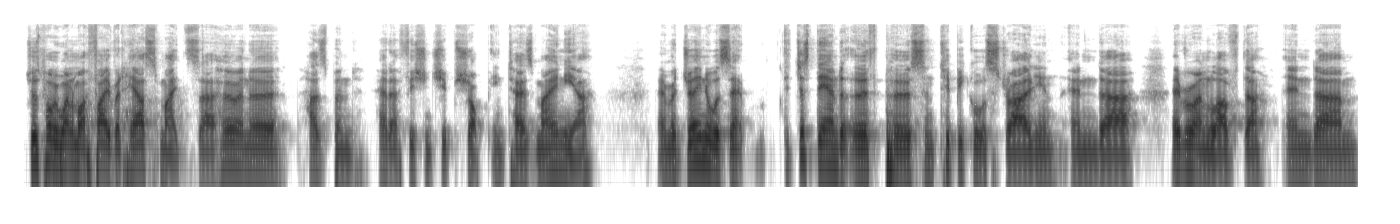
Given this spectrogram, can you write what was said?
she was probably one of my favourite housemates. Uh, her and her husband had a fish and chip shop in Tasmania, and Regina was that just down to earth person, typical Australian, and uh, everyone loved her. And um,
